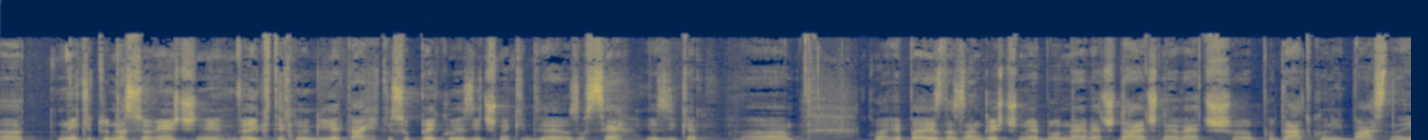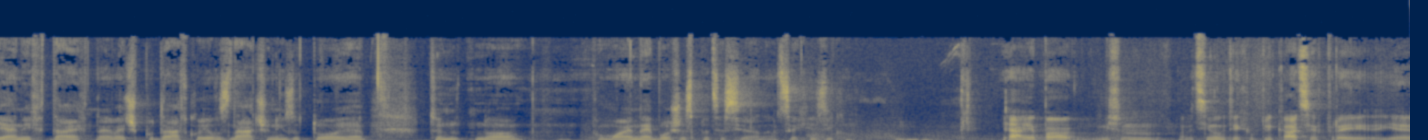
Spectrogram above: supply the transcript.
Uh, nekaj tudi na slovenščini, veliko tehnologije, takih, ki so preko jezične, ki delajo za vse jezike. Uh, Je pa res, da za angliščino je bilo največ, daleč največ podatkovnih baz narejenih, daleč največ podatkov je označenih, zato je trenutno, po mojem, najboljše sprocesirano od vseh jezikov. Ja, je pa, mislim, recimo v teh aplikacijah prej je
